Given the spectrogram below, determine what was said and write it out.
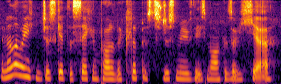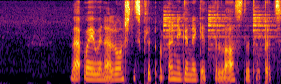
Another way you can just get the second part of the clip is to just move these markers over here that way when I launch this clip I'm only going to get the last little bit.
